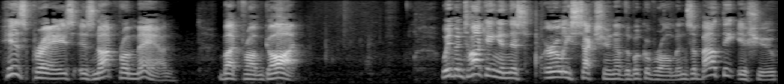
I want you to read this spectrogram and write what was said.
His praise is not from man, but from God. We've been talking in this early section of the book of Romans about the issue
